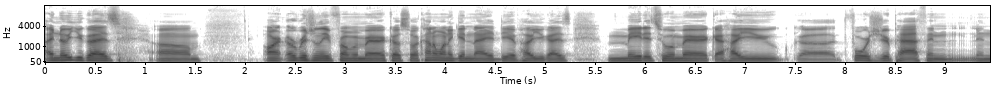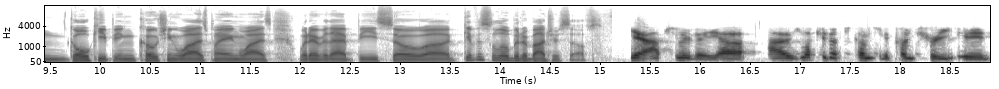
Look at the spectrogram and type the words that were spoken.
I know you guys. Um, aren't originally from America, so I kind of want to get an idea of how you guys made it to America, how you uh, forged your path in, in goalkeeping, coaching wise, playing wise, whatever that be. So, uh, give us a little bit about yourselves. Yeah, absolutely. Uh, I was lucky enough to come to the country in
